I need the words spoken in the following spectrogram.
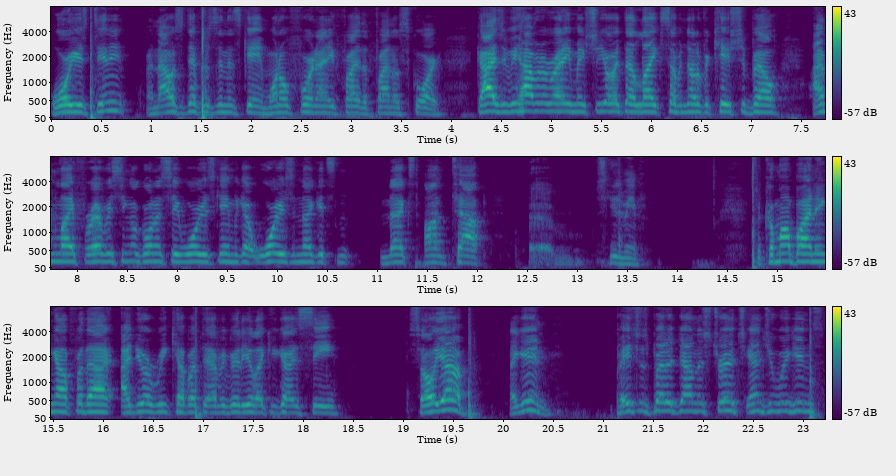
Warriors didn't. And that was the difference in this game. 104-95, the final score. Guys, if you haven't already, make sure you hit that like, sub, notification bell. I'm live for every single Golden State Warriors game. We got Warriors and Nuggets next on tap. Um, excuse me. So come on by and hang out for that. I do a recap after every video like you guys see. So yeah, again, Pacers better down the stretch. Andrew Wiggins,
